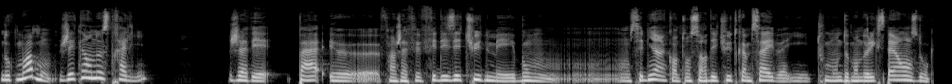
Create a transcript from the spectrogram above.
Donc moi, bon, j'étais en Australie, j'avais pas, euh, enfin, j'avais fait des études, mais bon, on sait bien quand on sort d'études comme ça, tout le monde demande de l'expérience, donc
